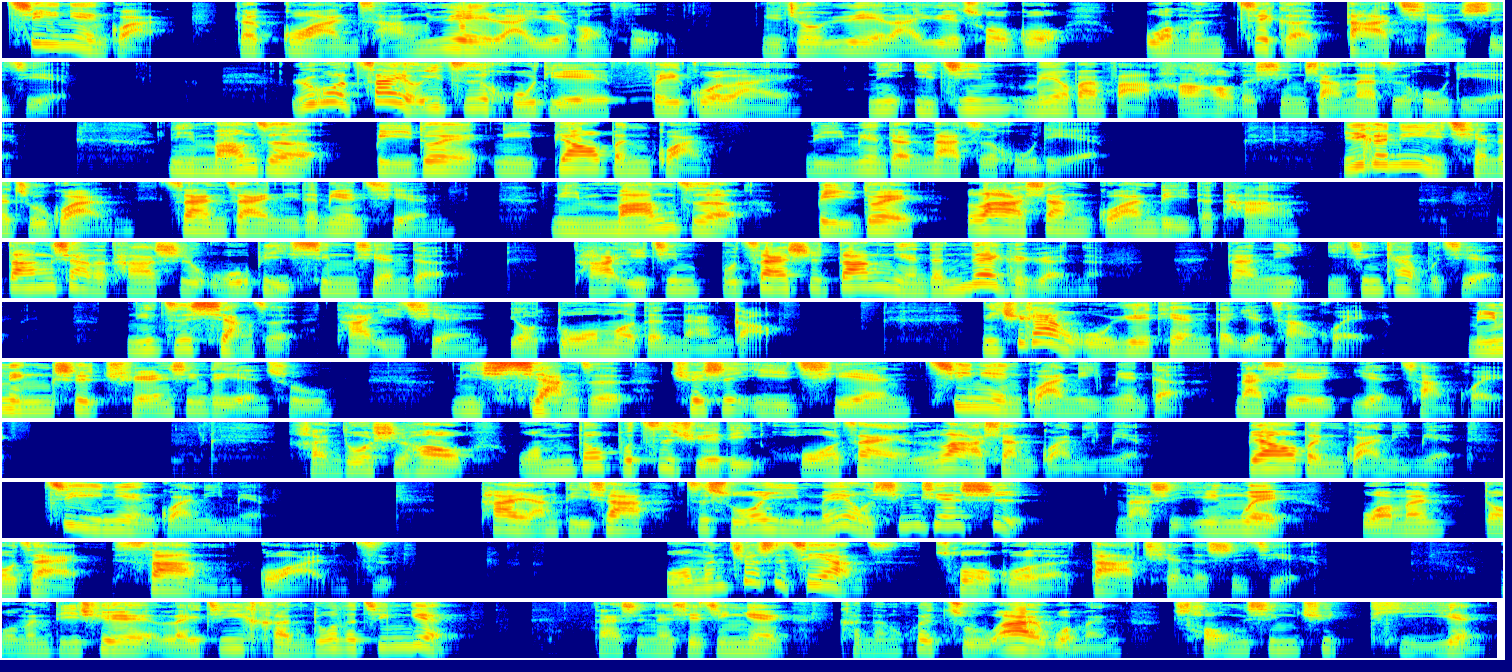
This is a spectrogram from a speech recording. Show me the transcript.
纪念馆的馆藏越来越丰富，你就越来越错过我们这个大千世界。如果再有一只蝴蝶飞过来，你已经没有办法好好的欣赏那只蝴蝶。你忙着比对你标本馆里面的那只蝴蝶。一个你以前的主管站在你的面前，你忙着。比对蜡像馆里的他，当下的他是无比新鲜的，他已经不再是当年的那个人了。但你已经看不见，你只想着他以前有多么的难搞。你去看五月天的演唱会，明明是全新的演出，你想着却是以前纪念馆里面的那些演唱会。很多时候，我们都不自觉地活在蜡像馆里面、标本馆里面、纪念馆里面。太阳底下之所以没有新鲜事，那是因为我们都在上馆子。我们就是这样子错过了大千的世界。我们的确累积很多的经验，但是那些经验可能会阻碍我们重新去体验。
